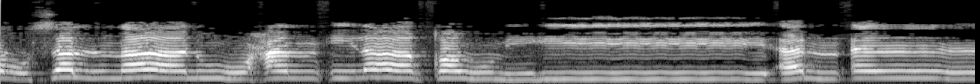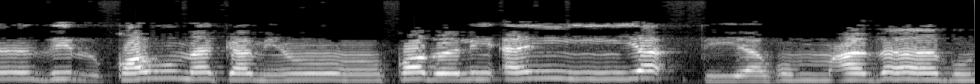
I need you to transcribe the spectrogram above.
أَرْسَلْنَا نُوحًا إِلَى قَوْمِهِ أَنْ أَنذِرْ قَوْمَكَ مِنْ قَبْلِ أَنْ يَأْتِيَهُمْ عَذَابٌ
